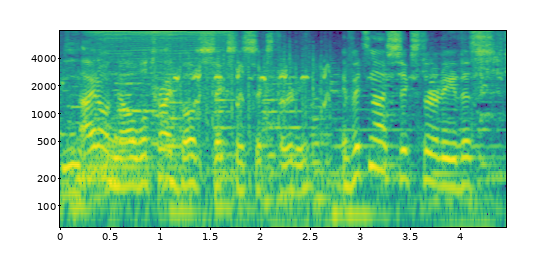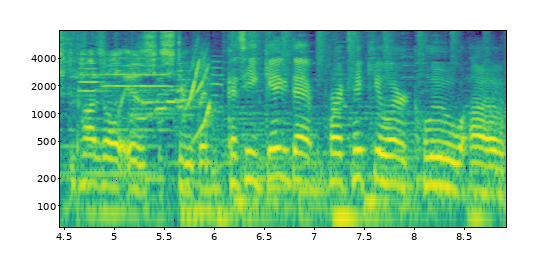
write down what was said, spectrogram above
be? I don't know. We'll try both 6 and 6:30. If it's not 6:30, this puzzle is stupid. Because he gave that particular clue of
